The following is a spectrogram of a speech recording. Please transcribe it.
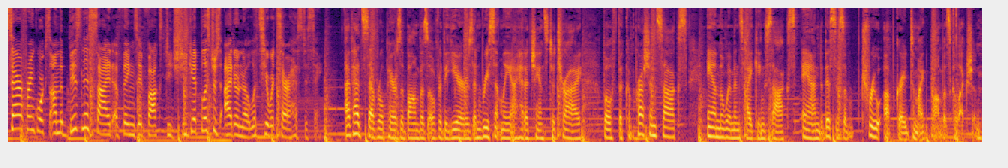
Sarah Frank works on the business side of things at Vox. Did she get blisters? I don't know. Let's hear what Sarah has to say. I've had several pairs of Bombas over the years, and recently I had a chance to try both the compression socks and the women's hiking socks, and this is a true upgrade to my Bombas collection.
